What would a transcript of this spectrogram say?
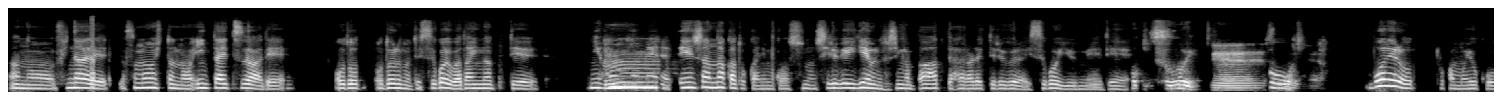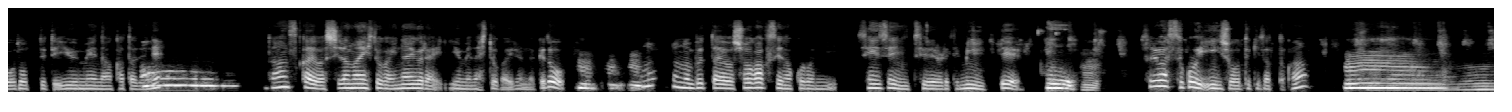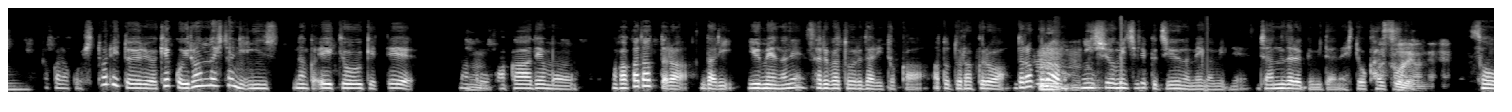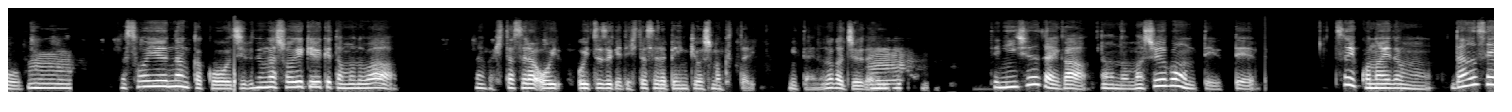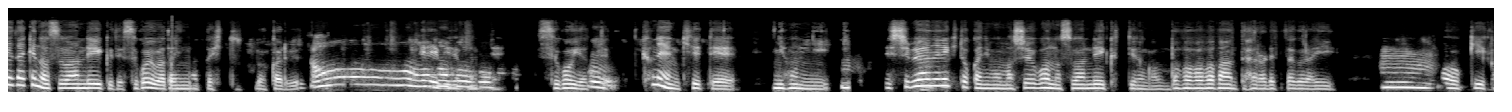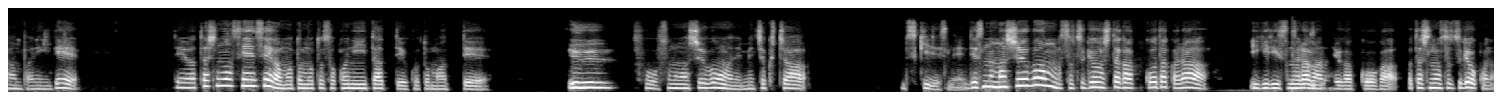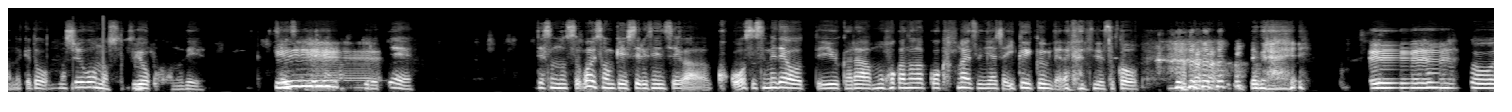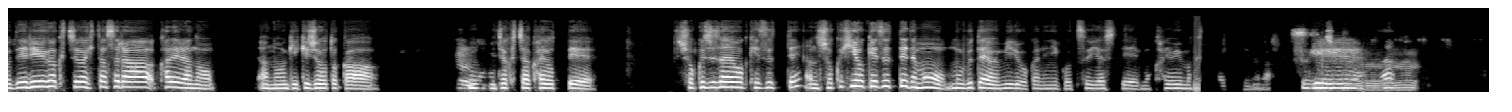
あの、フィナーレ、その人の引退ツアーで踊踊るのですごい話題になって、日本のね、電車の中とかにもこのそのシルビーゲームの写真がバーって貼られてるぐらいすごい有名で、おすごい。えー、すごいね。ボレロとかもよく踊ってて有名な方でね。ダンス界は知らない人がいないぐらい有名な人がいるんだけど、うんうんこの人の舞台を小学生の頃に先生に連れられて見に行って、うん。それはすごい印象的だったかな。うーん。だからこう一人というよりは結構いろんな人に印なんか影響を受けて、まあ、こうんう画家でも、まあ画家だったらダリ、有名なね、サルバトール・ダリとか、あとドラクロワ。ドラクロワもうんうん民衆を導く自由の女神で、ジャンヌ・ダルクみたいな人を描いてるそうだよね。そう。うん。そういうなんかこう自分が衝撃を受けたものは、なんかひたすら追い追い続けてひたすら勉強しまくったりみたいなのが10代。で、20代があのマシュー・ボーンって言って、ついこの間も男性だけのスワンレイクですごい話題になった人わかる？ああ。テレビでもね、すごいやって、うん去年来てて、日本に。うんで渋谷の駅とかにもマシュー・ボーンのスワンレイクっていうのがバババババンって貼られてたぐらい、うん。大きいカンパニーで、で、私の先生がもともとそこにいたっていうこともあって、えー。そう、そのマシュー・ボーンはね、めちゃくちゃ好きですね。で、そのマシュー・ボーンが卒業した学校だから、イギリスのラバンっていう学校が、私の卒業校なんだけど、マシュー・ボーンの卒業校なので、先生がえ話してくれて、で、そのすごい尊敬してる先生が、ここおすすめだよって言うから、もう他の学校考えずに、あ、じゃあ行く行くみたいな感じでそこ行ったぐらい。えー。そうで留学中はひたすら彼らのあの劇場とか、うんもうめちゃくちゃ通って食事代を削ってあの食費を削ってでももう舞台を見るお金にこう費やしてもう通いまくったっていうのがすげえ。うん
